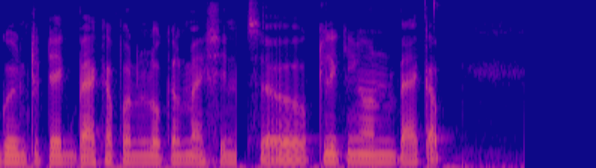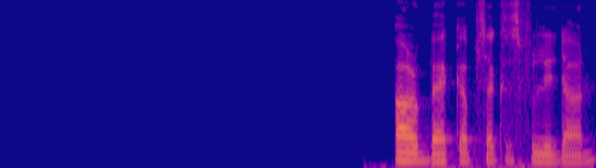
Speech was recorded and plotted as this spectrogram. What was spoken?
going to take backup on local machine. So clicking on backup. Our backup successfully done.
